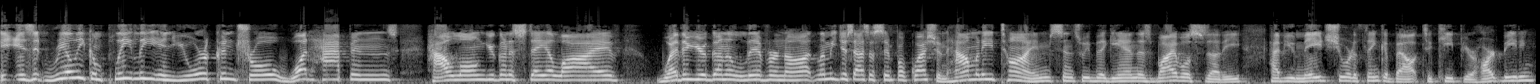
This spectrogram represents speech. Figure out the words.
Is it really completely in your control what happens, how long you're going to stay alive, whether you're going to live or not, let me just ask a simple question. How many times since we began this Bible study have you made sure to think about to keep your heart beating?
